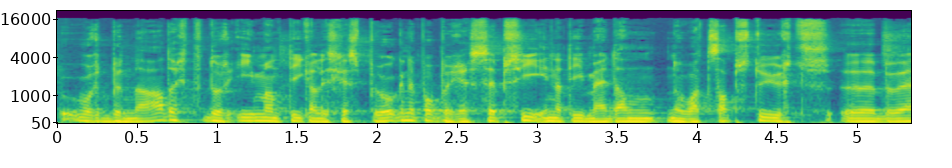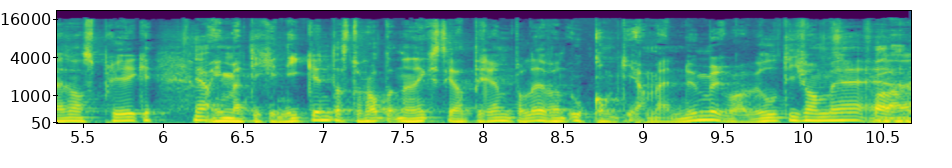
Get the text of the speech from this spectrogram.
word benaderd door iemand die ik al eens gesproken heb op een receptie en dat hij mij dan een WhatsApp stuurt, uh, bij wijze van spreken. Maar iemand die je niet kent, dat is toch altijd een extra drempel. Hè? Van hoe komt hij aan mijn nummer? Wat wil hij van mij? Voilà. Uh,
